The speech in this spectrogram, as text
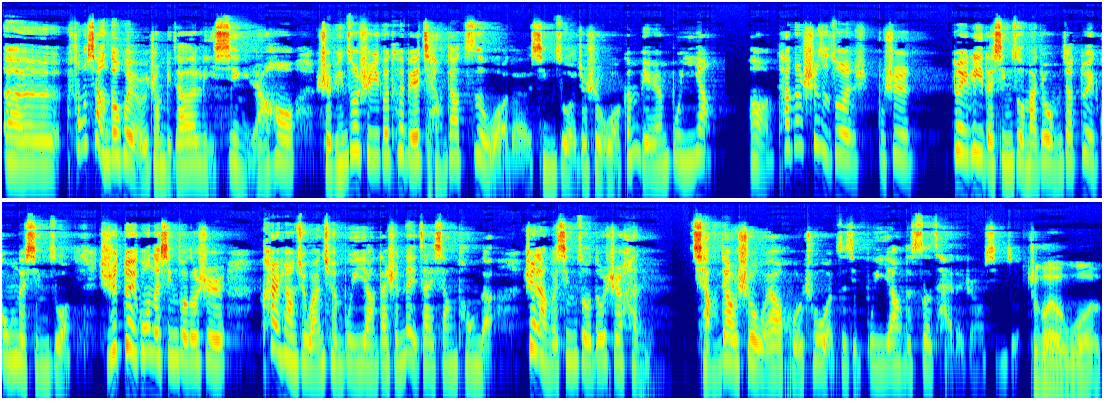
呃，风向都会有一种比较的理性。然后水瓶座是一个特别强调自我的星座，就是我跟别人不一样。嗯，他跟狮子座不是对立的星座嘛？就我们叫对宫的星座。其实对宫的星座都是看上去完全不一样，但是内在相通的。这两个星座都是很。强调说我要活出我自己不一样的色彩的这种星座，这个我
